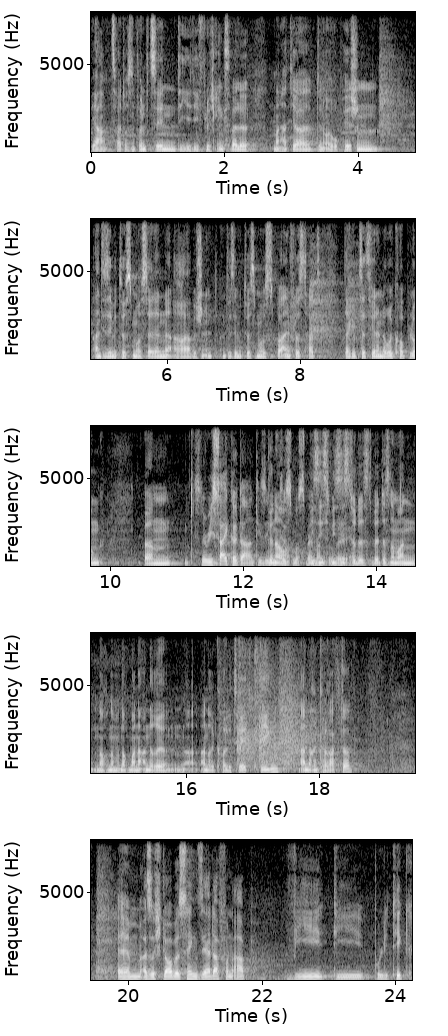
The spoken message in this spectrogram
ja, 2015, die, die Flüchtlingswelle, man hat ja den europäischen Antisemitismus, der den arabischen Antisemitismus beeinflusst hat. Da gibt es jetzt wieder eine Rückkopplung. Ähm, das ist ein recycelter Antisemitismus. Genau. Wie, siehst, so wie will, siehst du das? Wird das nochmal noch, noch mal eine, andere, eine andere Qualität kriegen, einen anderen Charakter? Ähm, also ich glaube, es hängt sehr davon ab, wie die Politik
